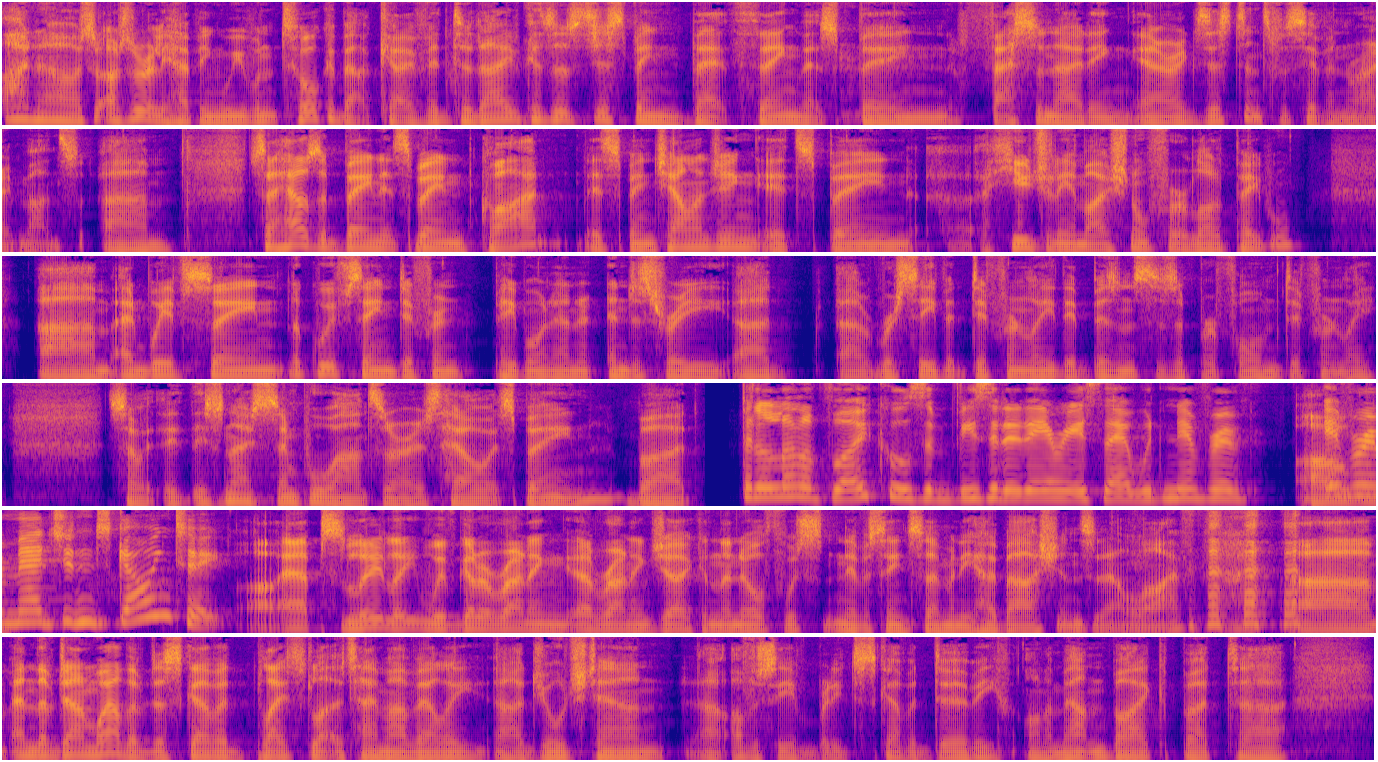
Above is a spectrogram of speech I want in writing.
I know. I was, I was really hoping we wouldn't talk about COVID today because it's just been that thing that's been fascinating our existence for seven or eight months. Um, so, how's it been? It's been quiet. It's been challenging. It's been uh, hugely emotional for a lot of people. Um, and we've seen, look, we've seen different people in our industry uh, uh, receive it differently. Their businesses are performed differently. So, it, there's no simple answer as how it's been, but But a lot of locals have visited areas they would never have Oh. ever imagined going to. Oh, absolutely. We've got a running a running joke in the north. We've never seen so many Hobartians in our life, um, and they've done well. They've discovered places like the Tamar Valley, uh, George Town. Uh, obviously, everybody discovered Derby on a mountain bike, but uh,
